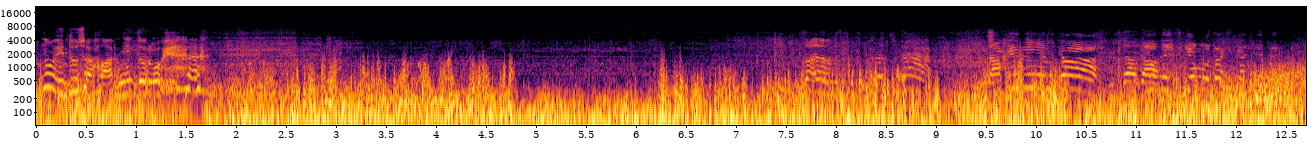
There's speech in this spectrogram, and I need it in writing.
Ну і дуже гарні дороги. За- Да. Чигиринка! Да, да. Вінницькому, так сказати, Вінницькому.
